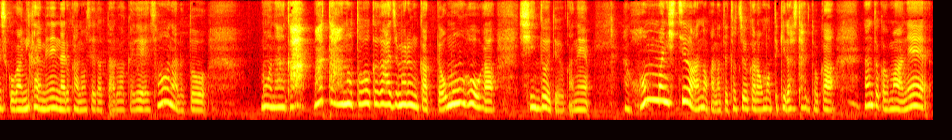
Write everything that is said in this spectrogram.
息子が2回目になる可能性だってあるわけでそうなるともうなんかまたあの10日が始まるんかって思う方がしんどいというかねなんかほんまに必要あんのかなって途中から思ってきだしたりとかなんとかまあね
